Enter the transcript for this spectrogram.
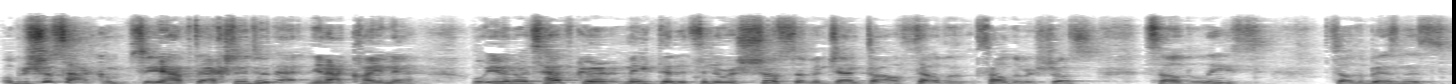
or B'Shus Akum. So you have to actually do that. You're not kaina. Or even though it's Hefker, make that it's in a Rishus of a Gentile, sell the, sell the Rishus sell the lease, sell the business,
